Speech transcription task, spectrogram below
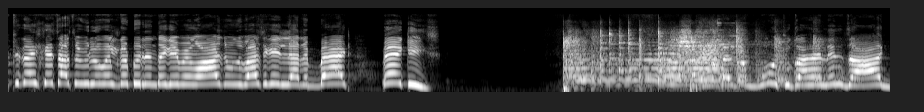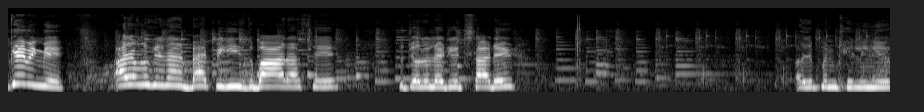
आप सभी लोग? वेलकम टू रिंदा गेमिंग आज हम दोबारा से खेल रहे बैट वेलकम हो चुका है निंजा गेमिंग में। आज हम लोग खेल रहे हैं बैट दोबारा से। तो चलो गेट स्टार्टेड आज अपन खेलेंगे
